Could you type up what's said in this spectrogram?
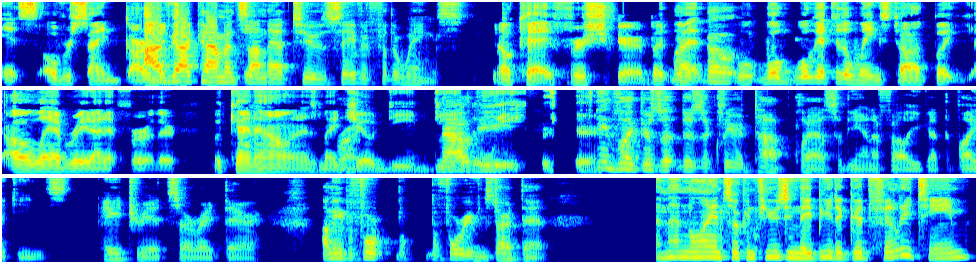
it's oversigned garbage. I've got comments on that too. Save it for the wings. Okay, for sure. But my, we'll, we'll we'll get to the wings talk, but I'll elaborate on it further. But Ken Holland is my Right. Joe D D Now of the, the- week for sure. It seems like there's a there's a clear top class of the NFL. You got the Vikings, Patriots are right there. I mean, before before we even start that, and then the Lions so confusing. They beat a good Philly team.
